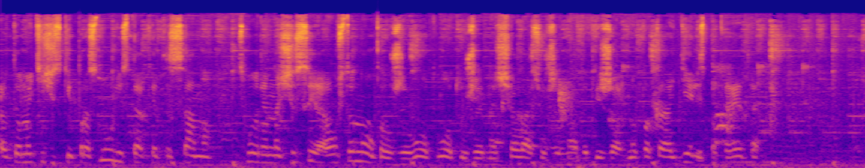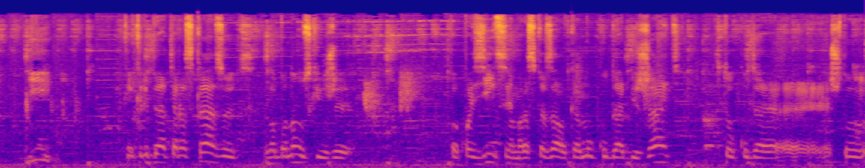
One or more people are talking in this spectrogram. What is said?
автоматически проснулись, так это самое, смотрим на часы, а установка уже, вот-вот уже началась, уже надо бежать. Но пока оделись, пока это. И, как ребята рассказывают, Лобановский уже по позициям рассказал, кому куда бежать, кто куда, э, что,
